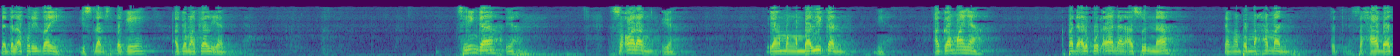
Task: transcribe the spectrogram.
dan telah aku ridai Islam sebagai agama kalian Sehingga ya seorang ya yang mengembalikan ya, agamanya kepada Al-Qur'an dan As-Sunnah dengan pemahaman sahabat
